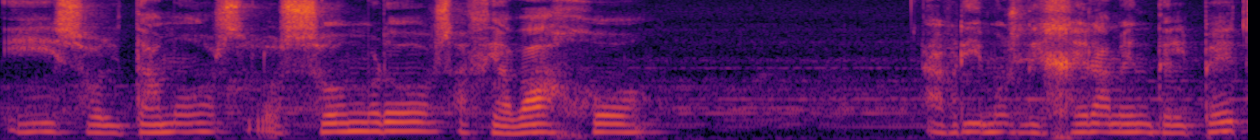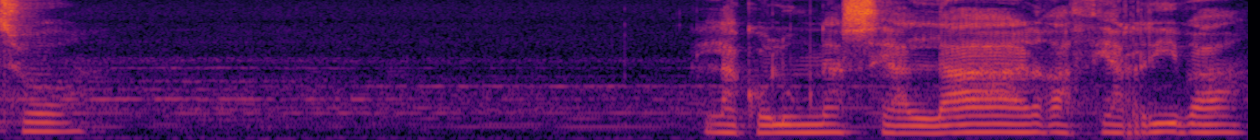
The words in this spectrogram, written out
Y soltamos los hombros hacia abajo. Abrimos ligeramente el pecho. La columna se alarga hacia arriba.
